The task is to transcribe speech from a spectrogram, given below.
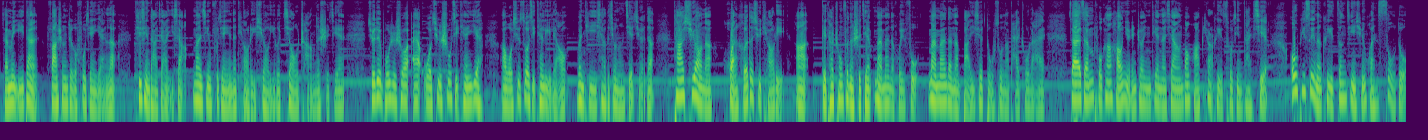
咱们一旦发生这个附件炎了，提醒大家一下，慢性附件炎的调理需要一个较长的时间，绝对不是说，哎，我去输几天液啊，我去做几天理疗，问题一下子就能解决的。它需要呢缓和的去调理啊。给他充分的时间，慢慢的恢复，慢慢的呢，把一些毒素呢排出来。在咱们普康好女人专营店呢，像芳华片可以促进代谢，O P C 呢可以增进循环速度，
